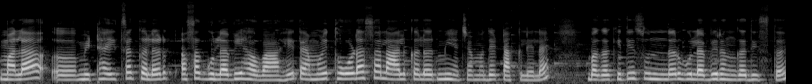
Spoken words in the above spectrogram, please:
मला मिठाईचा कलर असा गुलाबी हवा आहे त्यामुळे थोडासा लाल कलर मी ह्याच्यामध्ये टाकलेला आहे. बघा किती सुंदर गुलाबी रंग दिसतोय.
